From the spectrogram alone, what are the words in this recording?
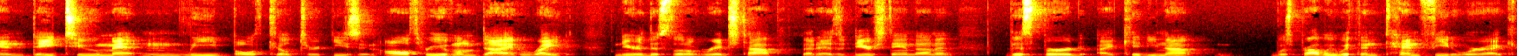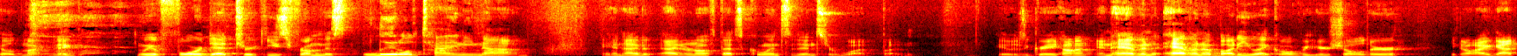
And day two, Matt and Lee both killed turkeys. And all three of them died right near this little ridge top that has a deer stand on it. This bird, I kid you not, was probably within 10 feet of where I killed my. Like, we have four dead turkeys from this little tiny knob. And I, I don't know if that's coincidence or what, but it was a great hunt and having having a buddy like over your shoulder you know i got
